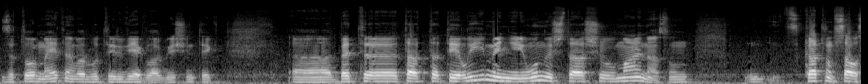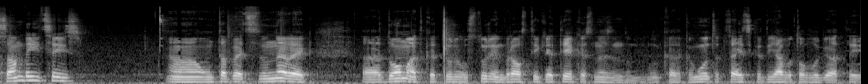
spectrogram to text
Līdz ar to meitenēm varbūt ir vieglāk viņa tikt. Uh, bet uh, tā, tā, tie līmeņi universitāšu mainās. Katram savas ambīcijas, Un tāpēc nu, nevajag domāt, ka tur uz turieni brauc tikai tie, kas, nezinu, kā, kā Gunta teica, ka jābūt obligāti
